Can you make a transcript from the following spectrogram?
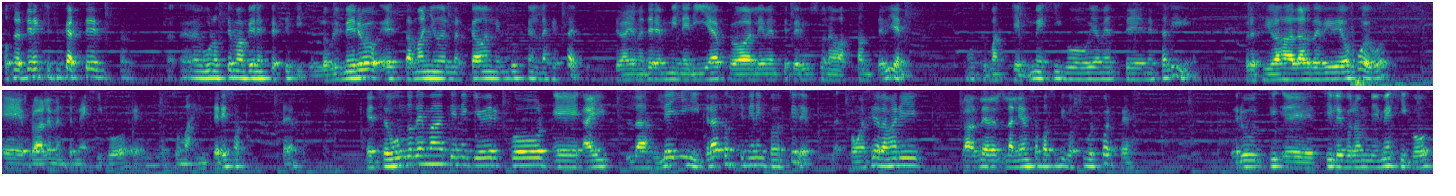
o sea, tienes que fijarte en, algunos temas bien específicos. Lo primero es el tamaño del mercado en la industria en la que estás. Si te vayas a meter en minería, probablemente Perú suena bastante bien. Mucho más que México, obviamente, en esa línea. Pero si vas a hablar de videojuegos, eh, probablemente México es mucho más interesante. El segundo tema tiene que ver con eh, hay las leyes y tratos que tienen con Chile. Como decía la Mari, la, la Alianza Pacífico es súper fuerte. Perú, eh, Chile, Colombia y México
